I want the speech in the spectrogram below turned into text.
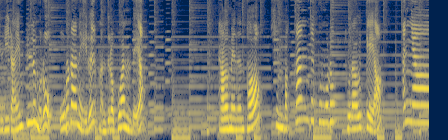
유리라인 필름으로 오로라 네일을 만들어 보았는데요. 다음에는 더 신박한 제품으로 돌아올게요. 안녕!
